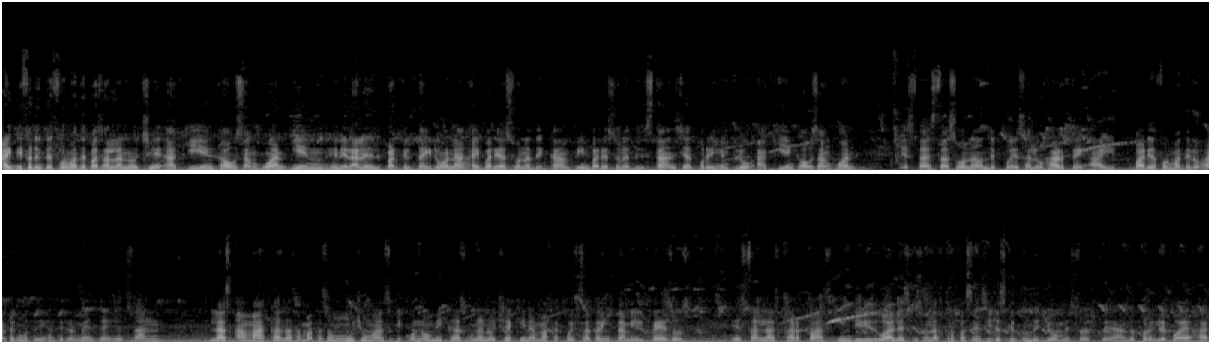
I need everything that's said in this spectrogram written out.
Hay diferentes formas de pasar la noche aquí en Cabo San Juan y en general en el Parque El Tayrona. Hay varias zonas de camping, varias zonas de estancias. Por ejemplo, aquí en Cabo San Juan está esta zona donde puedes alojarte. Hay varias formas de alojarte, como te dije anteriormente. Están las hamacas, las hamacas son mucho más económicas. Una noche aquí en hamaca cuesta 30 mil pesos. Están las carpas individuales, que son las carpas sencillas, que es donde yo me estoy hospedando. Por ahí les voy a dejar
